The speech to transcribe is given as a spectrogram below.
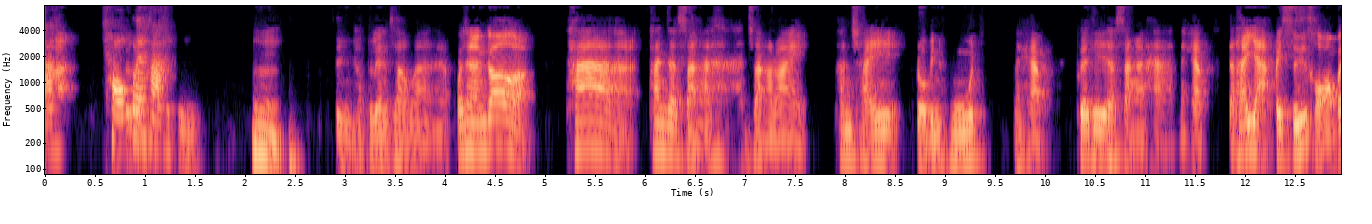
ค่ะช็อกเลยค่ะ อืม จริงครับเป็นเรื่องเศร้ามากครับเพราะฉะนั้นก็ถ้าท่านจะสั่งอาหารสั่งอะไร ท่านใช้โรบินฮูดนะครับ เพื่อที่จะสั่งอาหารนะครับ แต่ถ้าอยากไปซื้อของไป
